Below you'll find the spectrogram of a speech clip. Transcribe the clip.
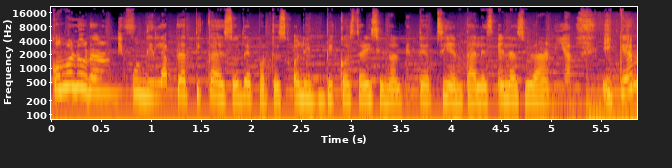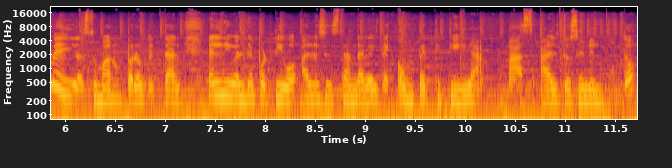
cómo lograron difundir la práctica de estos deportes olímpicos tradicionalmente occidentales en la ciudadanía y qué medidas tomaron para aumentar el nivel deportivo a los estándares de competitividad más altos en el mundo.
